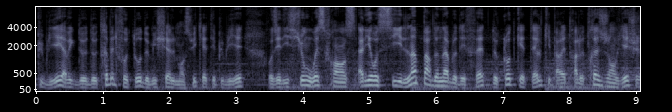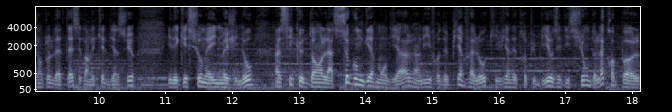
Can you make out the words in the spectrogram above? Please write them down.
publié avec de, très belles photos de Michel Mansuy, qui a été publié aux éditions Ouest France. À lire aussi L'impardonnable défaite de Claude Quetel, qui paraîtra le 13 janvier chez Jean-Claude Lattès, et dans lequel, bien sûr, il est question de la ligne Maginot, ainsi que dans la Seconde Guerre mondiale, un livre de Pierre Vallot qui vient d'être publié aux éditions de l'Acropole.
